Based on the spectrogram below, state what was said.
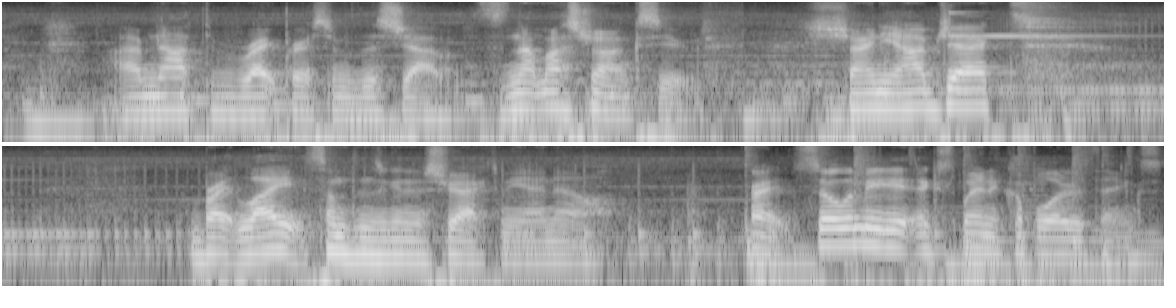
I'm not the right person for this job. This is not my strong suit. Shiny object, bright light, something's gonna distract me, I know. All right, so let me explain a couple other things.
